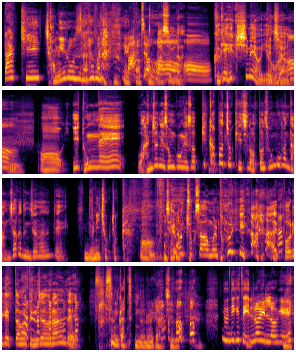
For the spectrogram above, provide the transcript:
딱히 정의로운 사람은 아니에요. 맞아. 맞습니다. 어. 그게 핵심이에요 이. 영화에. 어. 음. 어, 이 동네에 완전히 성공해서 삐까번쩍해진 어떤 성공한 남자가 등장하는데 눈이 촉촉한 어, 재건축 싸움을 벌이, 벌이겠다면 등장을 하는데 사슴 같은 눈을 가진 눈이 계속 일렁일렁해.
